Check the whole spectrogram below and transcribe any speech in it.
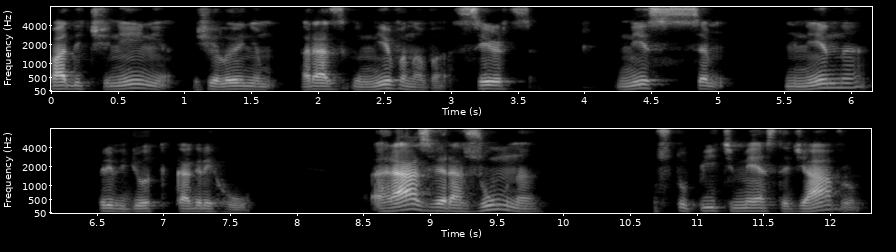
подчинение желаниям разгневанного сердца несомненно приведет к греху. Разве разумно уступить место дьяволу,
